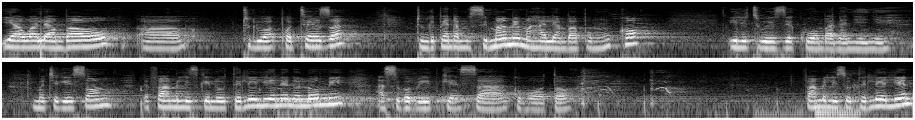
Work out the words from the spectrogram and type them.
ya wale ambao uh, tuliwapoteza, tungependa msimame mahali ambapo mko ili tuweze kuomba na nyinyi kimoche kesom the families kele otelelien en elomi asikobit kesa koboto. Families otelelien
